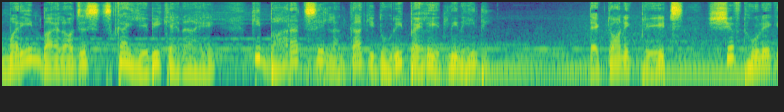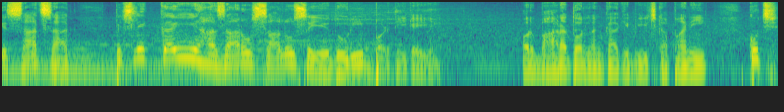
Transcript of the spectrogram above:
मरीन बायोलॉजिस्ट्स का यह भी कहना है कि भारत से लंका की दूरी पहले इतनी नहीं थी। टेक्टोनिक प्लेट्स शिफ्ट होने के साथ साथ पिछले कई हज़ारों सालों से यह दूरी बढ़ती गई है। और भारत और लंका के बीच का पानी कुछ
